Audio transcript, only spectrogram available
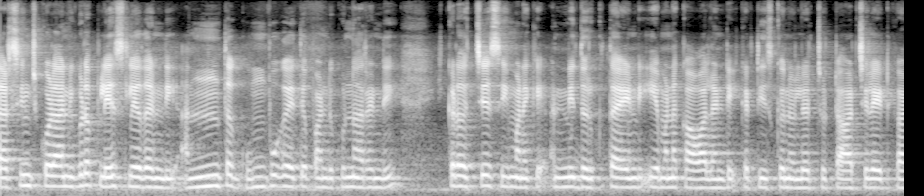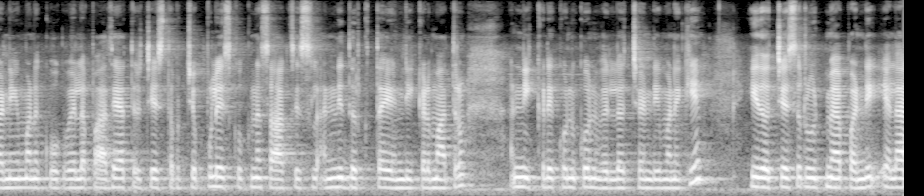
దర్శించుకోవడానికి కూడా ప్లేస్ లేదండి. అంత గుంపుగా అయితే పండుకున్నారండి. ఇక్కడ వచ్చేసి మనకి అన్నీ దొరుకుతాయండి. ఏమైనా కావాలంటే ఇక్కడ తీసుకొని వెళ్ళొచ్చు. టార్చ్ లైట్ కానీ మనకు ఒకవేళ పాదయాత్ర చేసేటప్పుడు చెప్పులు వేసుకోకుండా సాక్సెస్లు అన్నీ దొరుకుతాయండి. ఇక్కడ మాత్రం అన్నీ ఇక్కడే కొనుక్కొని వెళ్ళొచ్చండి మనకి. ఇది వచ్చేసి రూట్ మ్యాప్ అండి. ఎలా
